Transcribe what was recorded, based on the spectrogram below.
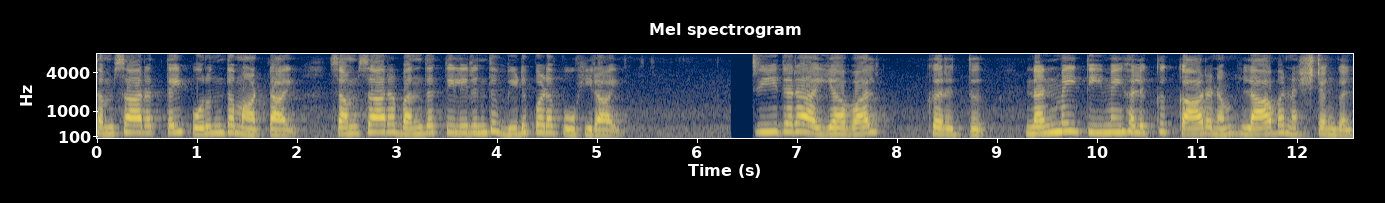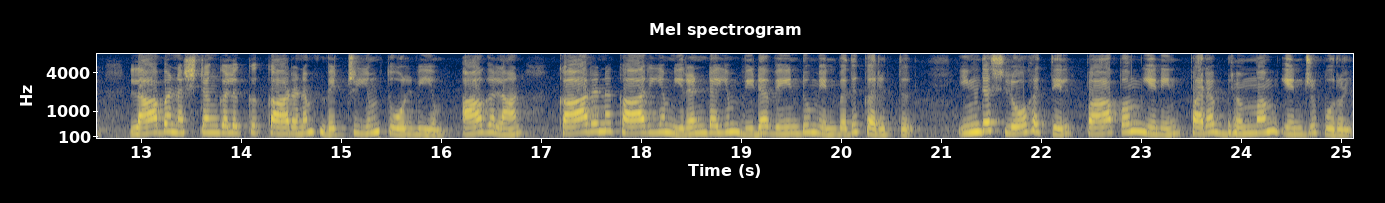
சம்சாரத்தை பொருந்த மாட்டாய். சம்சார பந்தத்திலிருந்து விடுபட போகிறாய். ஸ்ரீதர ஐயாவால் கருத்து. நன்மை தீமைகளுக்கு காரணம் லாப நஷ்டங்கள். லாப நஷ்டங்களுக்கு காரணம் வெற்றியும் தோல்வியும். ஆகலான் காரண காரியம் இரண்டையும் விட வேண்டும் என்பது கருத்து. இந்த ஸ்லோகத்தில் பாபம் எனின் பரபிரம்மம் என்று பொருள்.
